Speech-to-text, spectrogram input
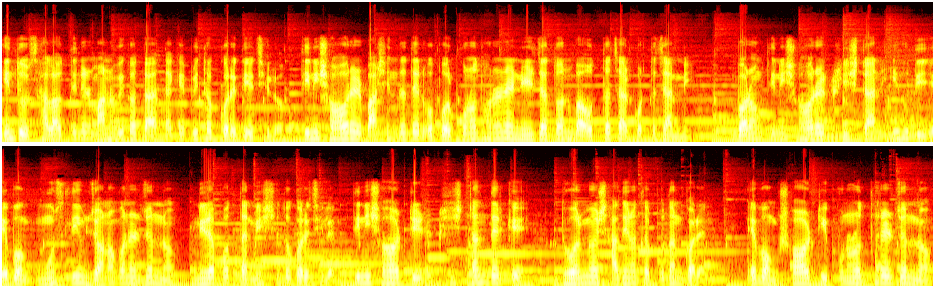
কিন্তু সালাউদ্দিনের মানবিকতা তাকে পৃথক করে দিয়েছিল। তিনি শহরের বাসিন্দাদের ওপর কোনো ধরনের নির্যাতন বা অত্যাচার করতে চাননি, বরং তিনি শহরের খ্রিস্টান, ইহুদি এবং মুসলিম জনগণের জন্য নিরাপত্তা নিশ্চিত করেছিলেন। তিনি শহরটির খ্রিস্টানদেরকে ধর্মীয় স্বাধীনতা প্রদান করেন এবং শহরটি পুনরুদ্ধারের জন্য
